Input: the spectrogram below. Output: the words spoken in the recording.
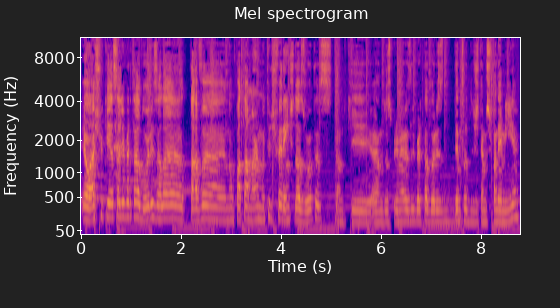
eu acho que essa Libertadores ela tava num patamar muito diferente das outras, tanto que é um dos primeiros Libertadores dentro de tempos de pandemia,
